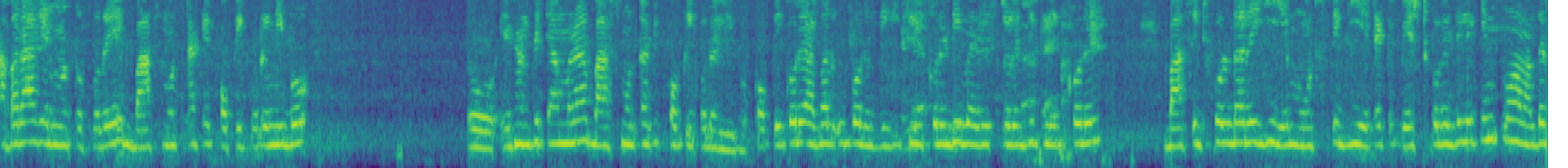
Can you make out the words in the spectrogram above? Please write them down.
আবার আগের মতো করে বাস মোডটাকে কপি করে নিব। তো এখান থেকে আমরা বাস মোডটাকে কপি করে নিব। কপি করে আবার উপরের দিকে ক্লিক করে ডিভাইস স্টোরেজে ক্লিক করে বাসিট ফোল্ডারে গিয়ে মোডসে গিয়ে এটাকে পেস্ট করে দিলে কিন্তু আমাদের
